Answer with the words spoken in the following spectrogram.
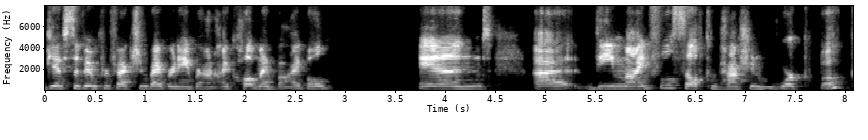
Gifts of Imperfection by Brene Brown. I call it my Bible. And uh, the Mindful Self Compassion Workbook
